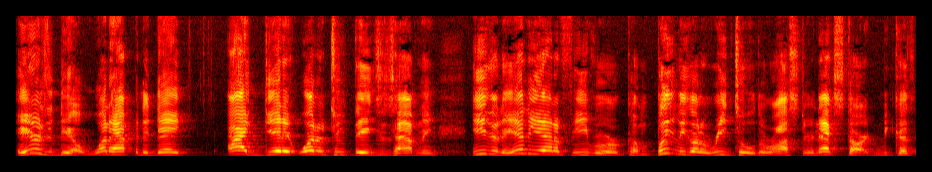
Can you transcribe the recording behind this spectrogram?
here's the deal. What happened today? I get it. One or two things is happening either the Indiana Fever are completely going to retool the roster, and that's starting because,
